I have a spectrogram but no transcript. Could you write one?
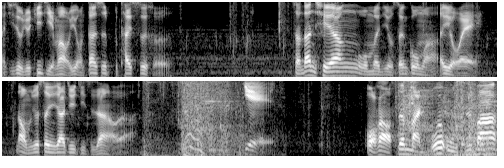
哎，其实我觉得狙击也蛮好用，但是不太适合。散弹枪我们有升过吗？哎呦哎，那我们就升一下狙击子弹好了。耶！我靠，升满我有五十发，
